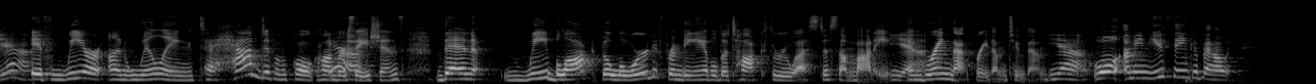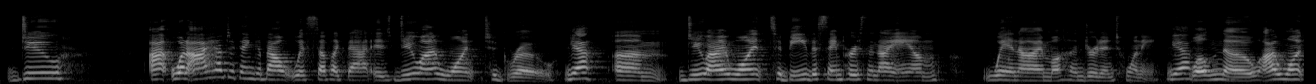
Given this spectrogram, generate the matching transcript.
Yeah. If we are unwilling to have difficult conversations, then we block the Lord from being able to talk through us to somebody Yeah. and bring that freedom to them. Yeah. Well, I mean, you think about do I, what I have to think about with stuff like that is do I want to grow? Yeah. Um, do I want to be the same person I am when I'm 120? Yeah. Well, no. I want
